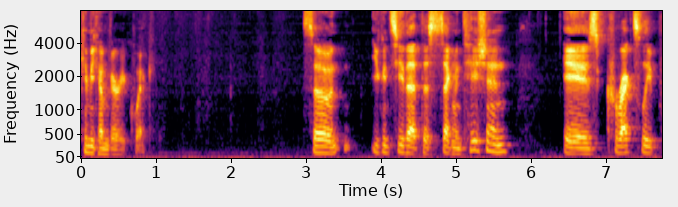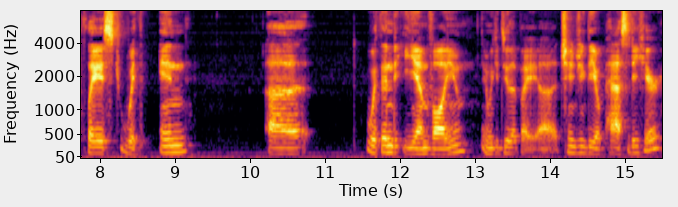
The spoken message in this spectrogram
can become very quick. So you can see that the segmentation is correctly placed within uh, within the EM volume. And we can do that by uh, changing the opacity here.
